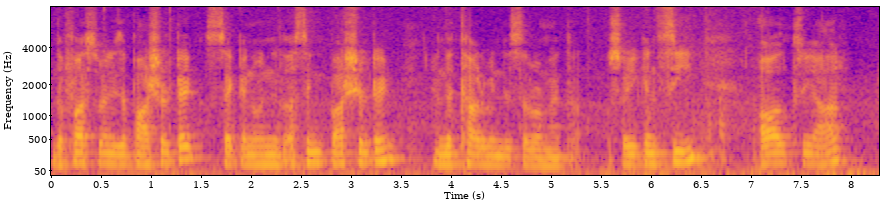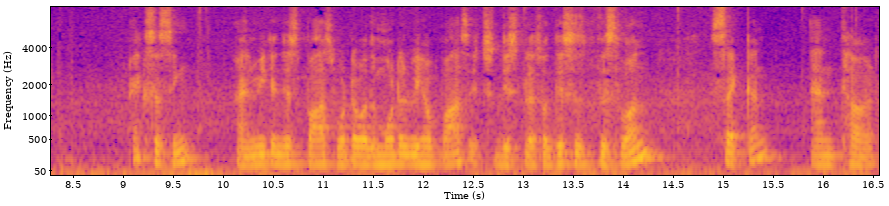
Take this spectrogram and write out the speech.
the first one is a partial tag second one is async partial tag and the third one is server method. So you can see all three are accessing and we can just pass whatever the model we have passed it's display. So this is this one second and third.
